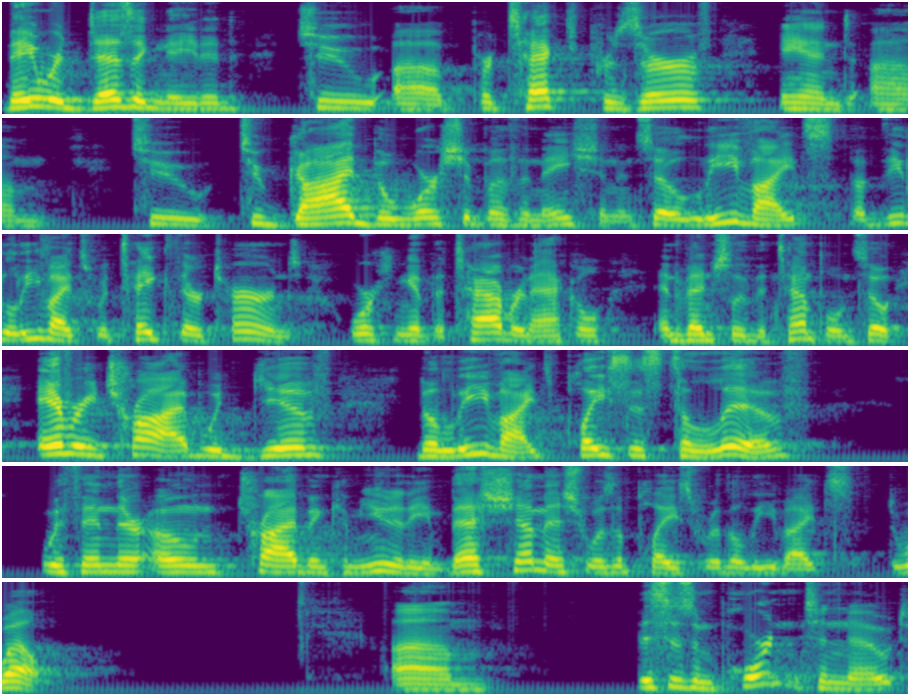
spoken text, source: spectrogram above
They were designated to uh, protect, preserve, and um, to, to guide the worship of the nation. And so Levites, the Levites would take their turns working at the tabernacle and eventually the temple. And so every tribe would give the Levites places to live within their own tribe and community. And Beth Shemesh was a place where the Levites dwelt. Um, this is important to note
